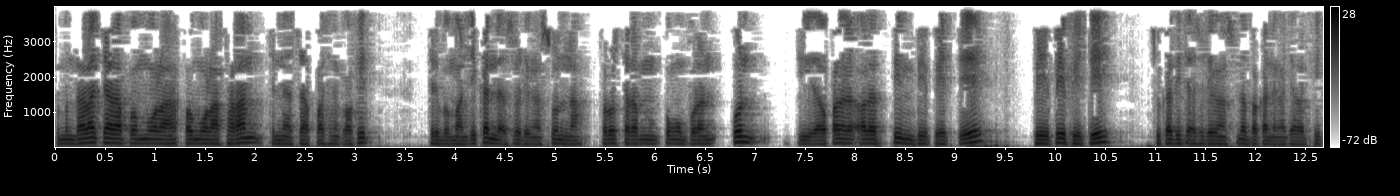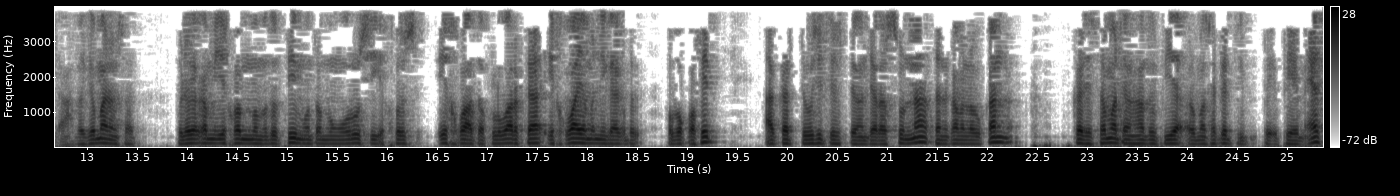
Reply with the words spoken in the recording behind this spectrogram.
Sementara cara pemula, pemulasaran jenazah pasien COVID jadi memandikan tidak sesuai dengan sunnah. Terus cara pengumpulan pun dilakukan oleh tim BPD, BPBD juga tidak sesuai dengan sunnah bahkan dengan cara bid'ah. Bagaimana Ustaz? Bolehkah kami ikhwan membentuk tim untuk mengurusi ikhwah atau keluarga, ikhwah yang meninggal wabah COVID agar diuji dengan cara sunnah dan kami lakukan kerjasama dengan satu pihak rumah sakit di BMS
